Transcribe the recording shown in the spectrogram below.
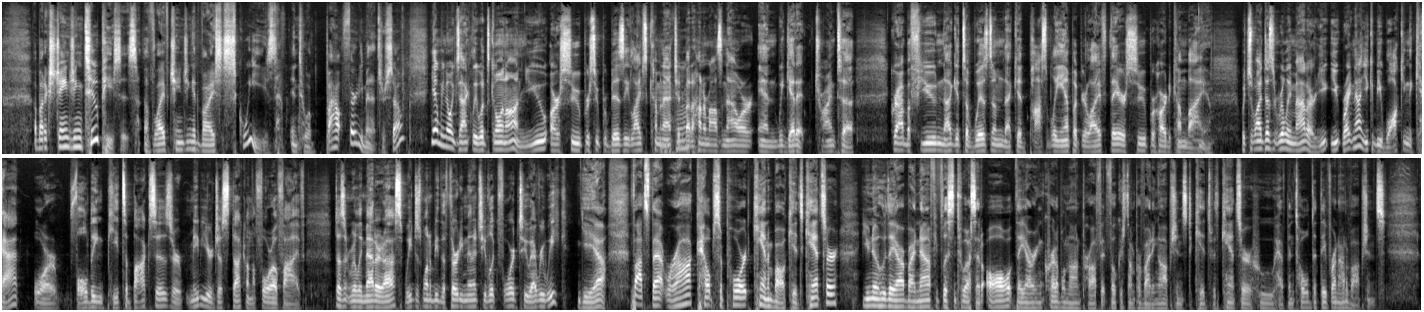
about exchanging two pieces of life changing advice squeezed into about 30 minutes or so. Yeah, we know exactly what's going on. You are super, super busy. Life's coming at you at mm-hmm. about 100 miles an hour, and we get it. Trying to grab a few nuggets of wisdom that could possibly amp up your life, they are super hard to come by. Which is why it doesn't really matter. You, you right now you could be walking the cat or folding pizza boxes, or maybe you're just stuck on the 405. Doesn't really matter to us. We just want to be the 30 minutes you look forward to every week. Yeah. Thoughts That Rock help support Cannonball Kids Cancer. You know who they are by now if you've listened to us at all. They are an incredible nonprofit focused on providing options to kids with cancer who have been told that they've run out of options.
